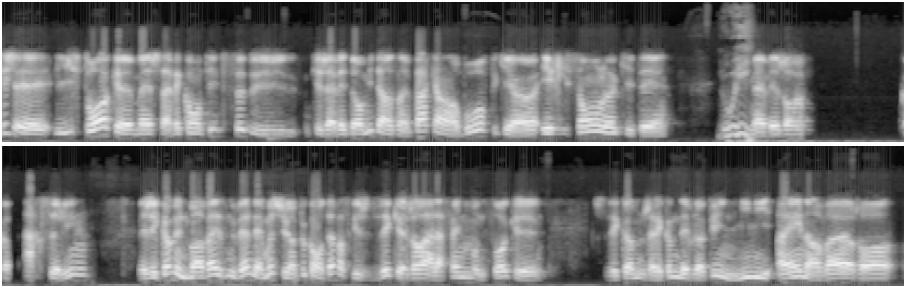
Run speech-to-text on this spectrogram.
tu sais, j'ai- l'histoire que ben, je t'avais conté, tout ça, du- que j'avais dormi dans un parc à Hambourg, puis qu'il y a un hérisson là, qui était Oui. qui m'avait genre harcelé. Mais j'ai comme une mauvaise nouvelle, mais moi je suis un peu content parce que je disais que genre à la fin de mon histoire que j'avais comme développé une mini haine envers genre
